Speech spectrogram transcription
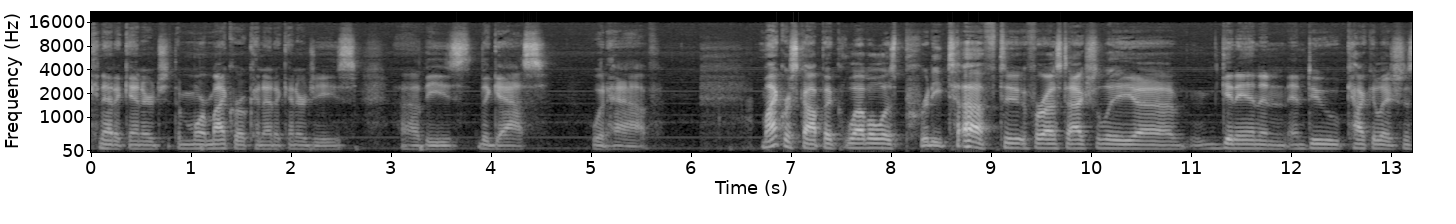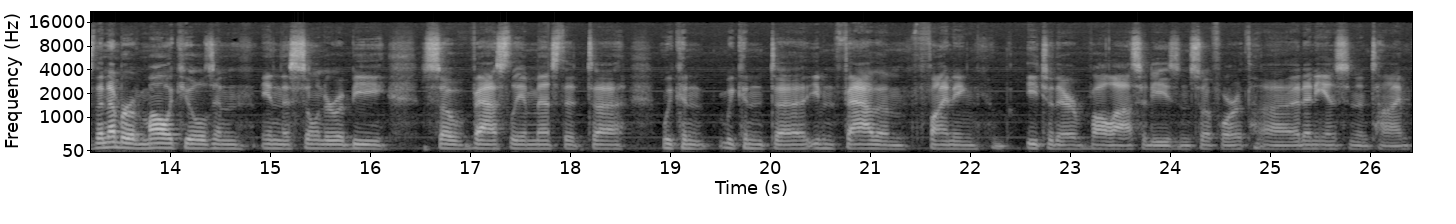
kinetic energy, the more microkinetic energies uh, these the gas would have. Microscopic level is pretty tough to for us to actually uh, get in and, and do calculations. The number of molecules in, in this cylinder would be so vastly immense that uh, we couldn't we couldn't uh, even fathom finding each of their velocities and so forth uh, at any instant in time.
